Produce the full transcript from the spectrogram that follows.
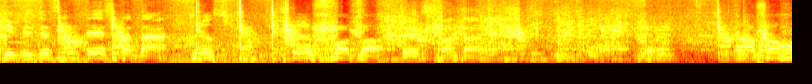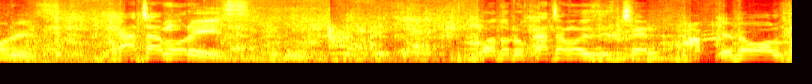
কি দিতেছেন? তেজপাতা? তেজপাতা। তেজপাতা। কাঁচামরিচ। কাঁচামরিচ। কতটুকু কাঁচামরিচ দিচ্ছেন? এটা অল্প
